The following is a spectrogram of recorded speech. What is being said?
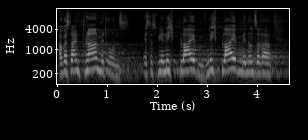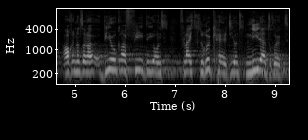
Aber sein Plan mit uns ist, dass wir nicht bleiben, nicht bleiben in unserer, auch in unserer Biografie, die uns vielleicht zurückhält, die uns niederdrückt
